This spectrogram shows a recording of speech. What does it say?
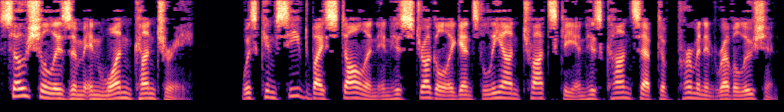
«socialism in one country» was conceived by Stalin in his struggle against Leon Trotsky and his concept of permanent revolution.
